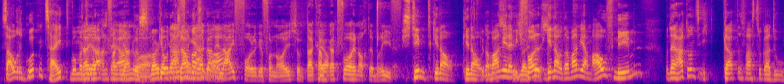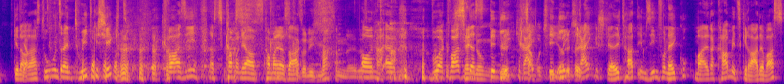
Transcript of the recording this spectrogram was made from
saure Gurkenzeit, wo man Ja, so ja, dachte, Anfang ja, Januar. das war, Ja, oder Ich glaube, Anfang war sogar eine Januar. Live-Folge von euch und da kam Ja. gerade vorher noch der Brief. Stimmt, genau, genau. da Genau, waren wir nämlich voll, los. genau, da waren wir am Aufnehmen und dann hat uns, ich glaube, das warst sogar du. Genau, Ja. da hast du uns einen Tweet geschickt, quasi, das kann man ja, kann man ja Kannst du sagen. nicht machen. Ey. Das Und ähm, wo er quasi das, den, Link rein, den. Link reingestellt hat im Sinn von, hey, guck mal, da kam jetzt gerade was.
